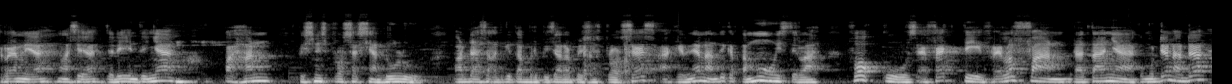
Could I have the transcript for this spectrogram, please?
Keren ya Mas ya. Jadi intinya paham bisnis prosesnya dulu. Pada saat kita berbicara bisnis proses, akhirnya nanti ketemu istilah fokus, efektif, relevan datanya. Kemudian ada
